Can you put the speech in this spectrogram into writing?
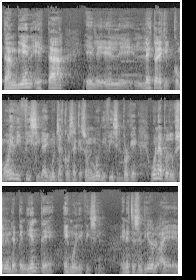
también está la historia que como es difícil, hay muchas cosas que son muy difíciles, porque una producción independiente es muy difícil. En este sentido, eh,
